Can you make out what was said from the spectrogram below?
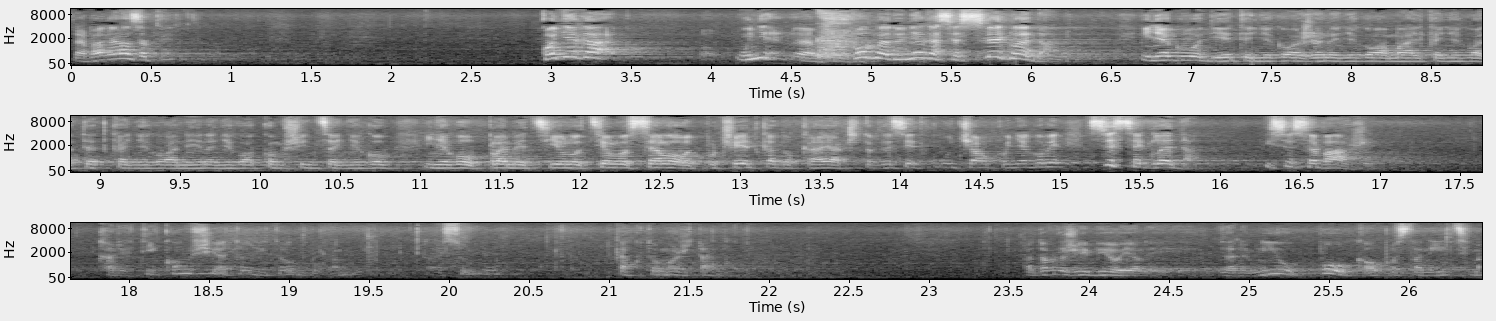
Treba ga razapeti. Kod njega, u, nje, e, u pogledu njega se sve gleda. I njegovo dijete, njegova žena, njegova majka, njegova tetka, njegova nena, njegova komšinca, njegov, i njegov pleme, cijelo, cijelo selo, od početka do kraja, 40 kuća oko njegove, sve se gleda i sve se važi. Kad je ti komšija, to je to, to je sumnje. Kako to može tako? Pa dobro živio, bio, da nam nije poukao poslanicima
